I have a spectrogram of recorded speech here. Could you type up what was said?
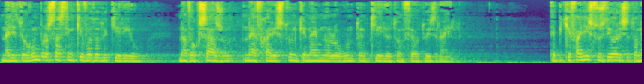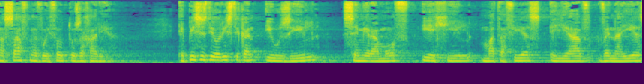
να λειτουργούν μπροστά στην κύβωτο του κυρίου, να δοξάζουν, να ευχαριστούν και να υμνολογούν τον κύριο τον Θεό του Ισραήλ. Επικεφαλής τους διόρισε τον Ασάφ με βοηθό του τον Ζαχαρία. Επίσης διορίστηκαν Ιουζήλ, Σεμιραμόθ, Ιεχίλ, Ματαθίας, Ελιάβ, Βεναΐας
